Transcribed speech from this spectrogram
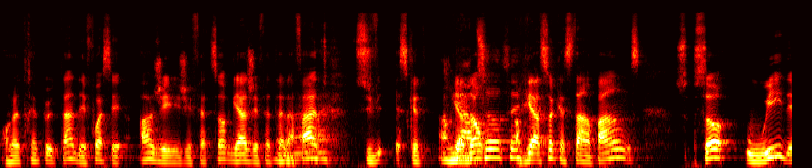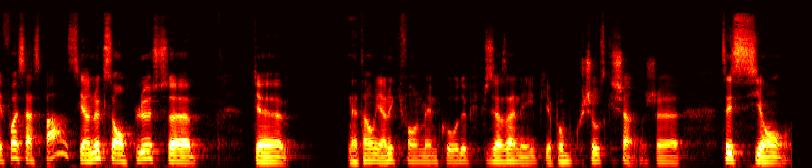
on a très peu de temps. Des fois, c'est Ah, j'ai fait ça, regarde, j'ai fait telle affaire. est-ce que. regarde, ça, regarde ça, qu'est-ce que tu en penses? Ça, oui, des fois, ça se passe. Il y en a qui sont plus. Euh, que, mettons, il y en a qui font le même cours depuis plusieurs années, puis il n'y a pas beaucoup de choses qui changent. Euh, tu sais, si on.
